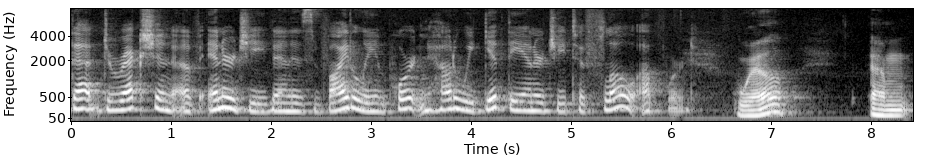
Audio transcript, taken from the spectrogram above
that direction of energy then is vitally important. How do we get the energy to flow upward? Well, um,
